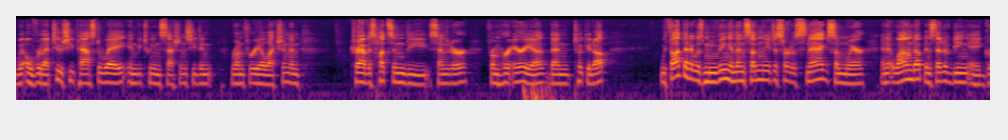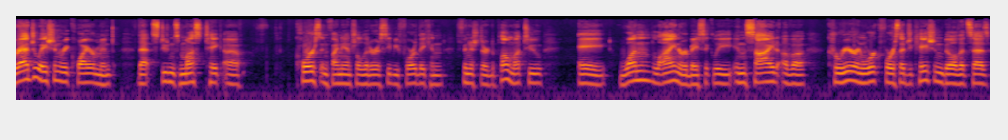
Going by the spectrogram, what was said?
over that too. She passed away in between sessions. She didn't run for reelection, and Travis Hutson, the senator from her area, then took it up. We thought that it was moving, and then suddenly it just sort of snagged somewhere, and it wound up instead of being a graduation requirement that students must take a course in financial literacy before they can finish their diploma to a one liner basically inside of a career and workforce education bill that says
